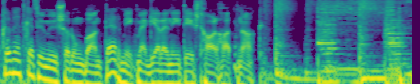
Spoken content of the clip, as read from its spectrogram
Következő műsorunkban termék megjelenítést hallhatnak. A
